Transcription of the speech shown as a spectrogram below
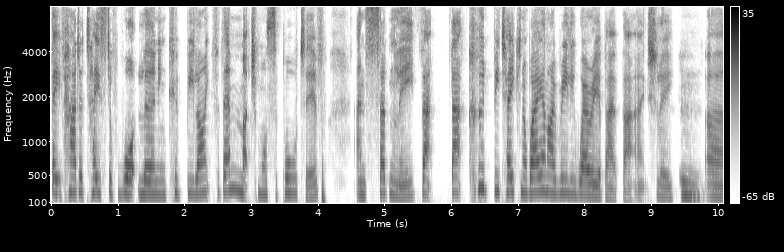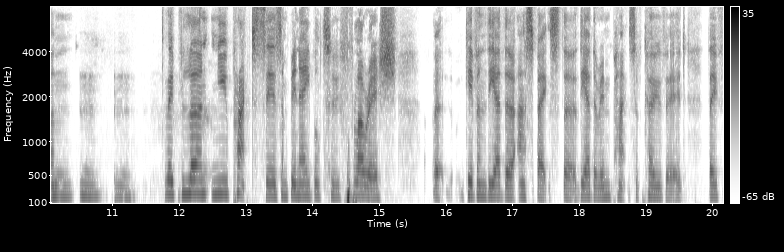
they've had a taste of what learning could be like for them much more supportive and suddenly that that could be taken away and i really worry about that actually mm. Um, mm. mm, mm. they've learned new practices and been able to flourish uh, given the other aspects, the the other impacts of COVID, they've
